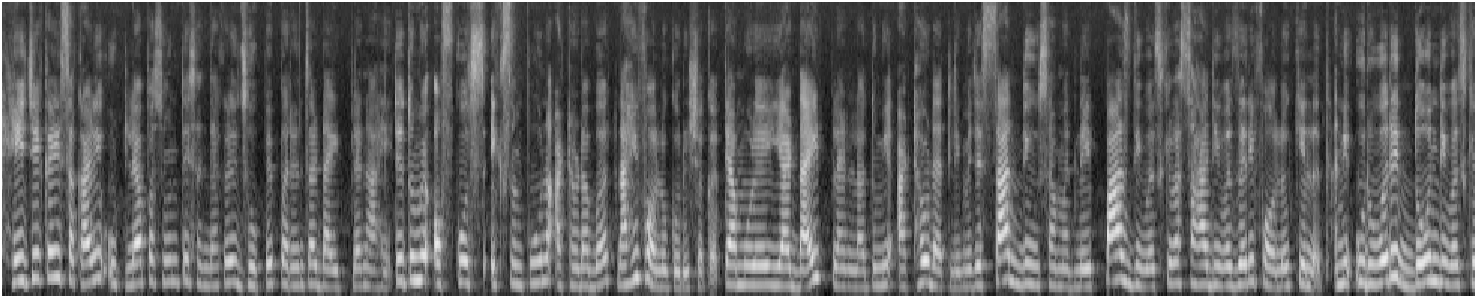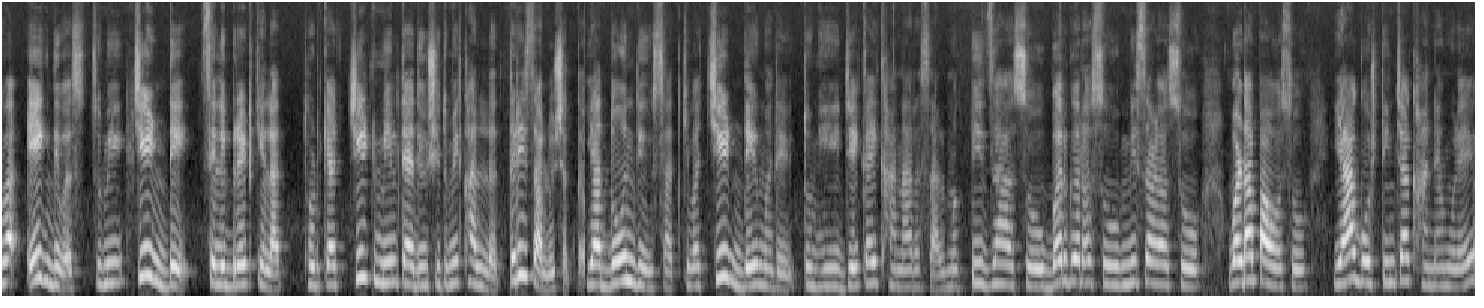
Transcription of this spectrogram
हे जे काही सकाळी उठल्यापासून ते संध्याकाळी झोपेपर्यंतचा डाएट प्लॅन आहे ते तुम्ही ऑफकोर्स एक संपूर्ण आठवडाभर नाही फॉलो करू शकत. त्यामुळे या डाएट प्लॅनला तुम्ही आठवड्यातले म्हणजे सात दिवसामधले पाच दिवस किंवा सहा दिवस जरी फॉलो केलं आणि उर्वरित दोन दिवस किंवा एक दिवस तुम्ही चीट डे सेलिब्रेट केलात थोडक्यात चीट मील त्या दिवशी तुम्ही खाल्लं तरी चालू शकतं. या दोन दिवसात किंवा चीट डे मध्ये तुम्ही जे काही खाणार असाल मग पिझ्झा असो बर्गर असो मिसळ असो वडापाव असो या गोष्टींच्या खाण्यामुळे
